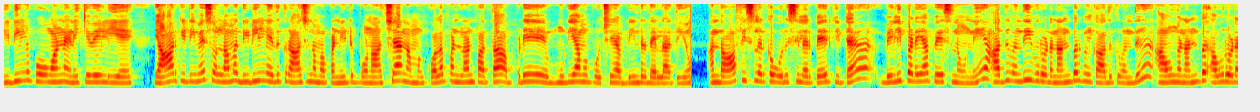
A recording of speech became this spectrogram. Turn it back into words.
திடீர்னு போவான்னு நினைக்கவே இல்லையே. யார்கிட்டையுமே சொல்லாமல் திடீர்னு எதுக்கு ராஜினாமா பண்ணிட்டு போனாச்சே நம்ம கொலை பண்ணலான்னு பார்த்தா அப்படியே முடியாமல் போச்சு அப்படின்றது எல்லாத்தையும் அந்த ஆஃபீஸில் இருக்க ஒரு சிலர் பேர்கிட்ட வெளிப்படையாக பேசினோடனே அது வந்து இவரோட நண்பர்கள் காதுக்கு வந்து அவங்க நண்பர் அவரோட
